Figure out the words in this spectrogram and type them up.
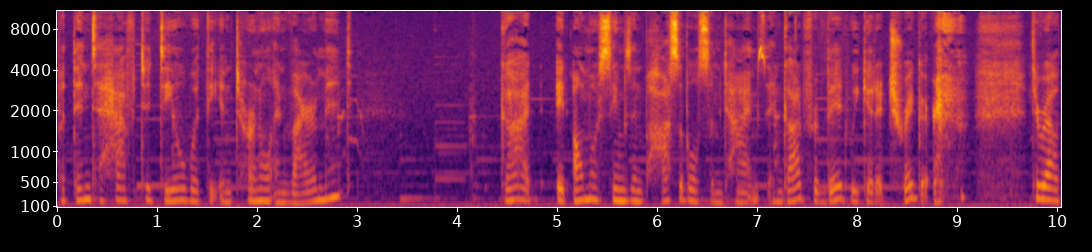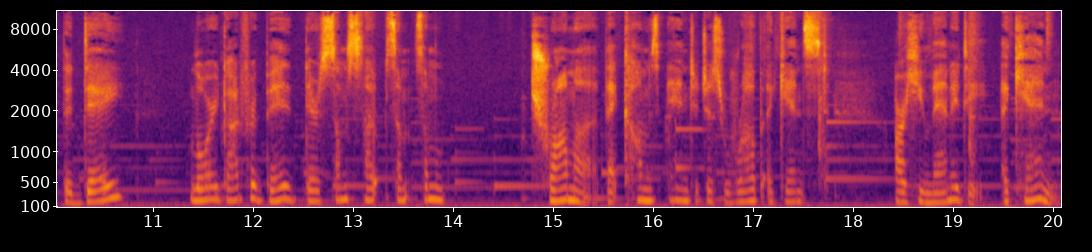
but then to have to deal with the internal environment, God, it almost seems impossible sometimes. And God forbid we get a trigger throughout the day. Lord, God forbid there's some some some trauma that comes in to just rub against our humanity again.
